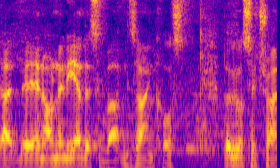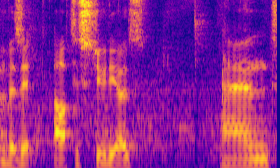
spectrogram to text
uh, on any other sort of art and design course. But we also try and visit artist studios and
